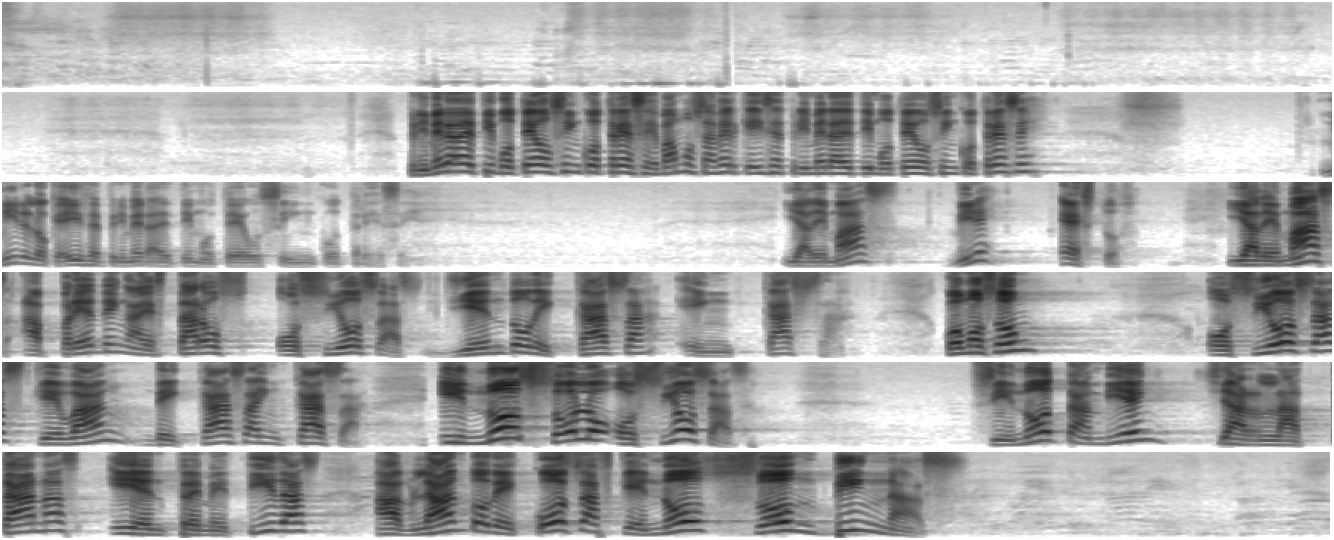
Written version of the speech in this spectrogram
Primera de Timoteo 5:13. Vamos a ver qué dice Primera de Timoteo 5:13. Mire lo que dice Primera de Timoteo 5:13. Y además, mire, estos. Y además aprenden a estar ociosas, yendo de casa en casa. ¿Cómo son? Ociosas que van de casa en casa. Y no solo ociosas, sino también charlatanas y entremetidas, hablando de cosas que no son dignas.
